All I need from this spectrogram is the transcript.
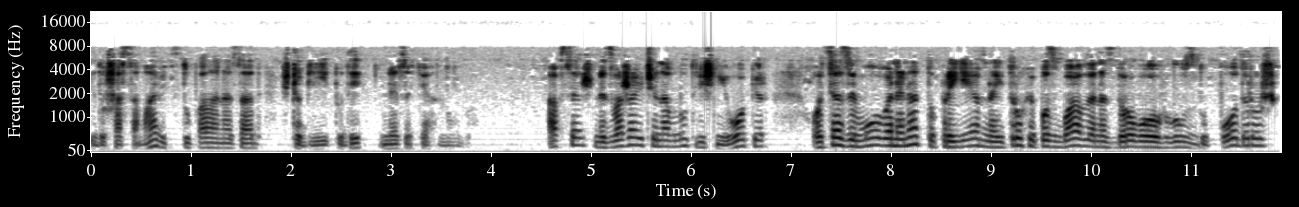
і душа сама відступала назад, щоб її туди не затягнуло. А все ж, незважаючи на внутрішній опір, оця зимова, не надто приємна і трохи позбавлена здорового глузду подорож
